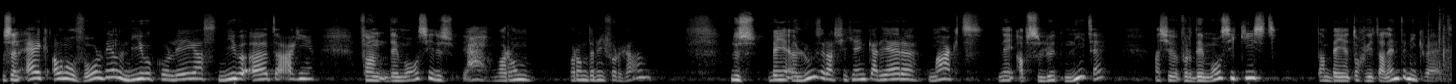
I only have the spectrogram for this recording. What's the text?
Dat zijn eigenlijk allemaal voordelen, nieuwe collega's, nieuwe uitdagingen van de emotie. Dus ja, waarom, waarom er niet voor gaan? Dus ben je een loser als je geen carrière maakt? Nee, absoluut niet. Hè? Als je voor demotie kiest, dan ben je toch je talenten niet kwijt.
